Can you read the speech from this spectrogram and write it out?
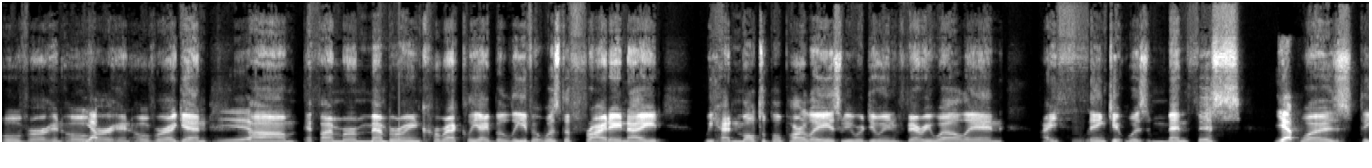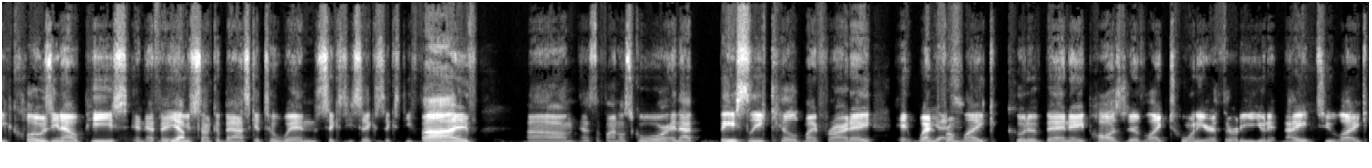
over and over and over again. Yeah. Um, if I'm remembering correctly, I believe it was the Friday night. We had multiple parlays we were doing very well in. I Mhm. think it was Memphis yep. was the closing out piece, and FAU Yep. sunk a basket to win 66 65 um, as the final score. And that basically killed my Friday. It went from like could have been a positive like 20 or 30 unit night to like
